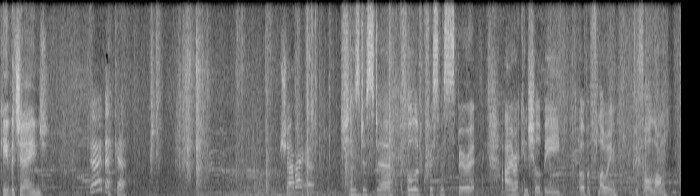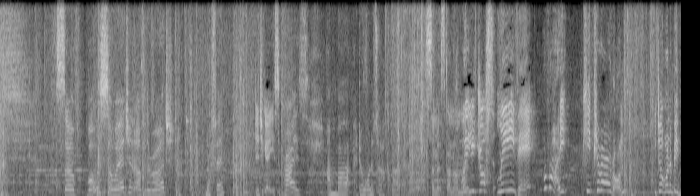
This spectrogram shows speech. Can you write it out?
Keep the change. Yeah, Becca. Should I write her? She's just uh, full of Christmas spirit. I reckon she'll be overflowing before long. So, what was so urgent over the road? Nothing. Did you get your surprise? Amber, I don't want to talk about it. Something's gone on Will then. you just leave it? All right, keep your hair on. You don't want to be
